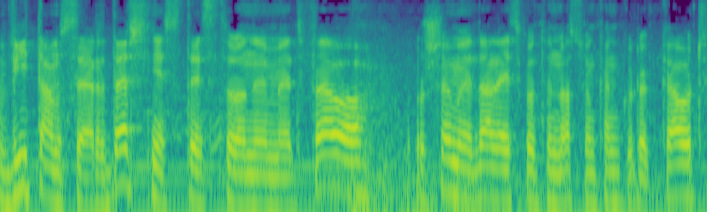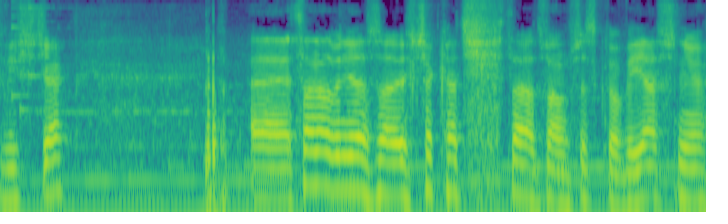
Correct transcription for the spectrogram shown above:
Witam serdecznie z tej strony Medfeo. Ruszymy dalej z kontynuacją Kankureka oczywiście. E, co nas będzie czekać? Teraz wam wszystko wyjaśnię.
